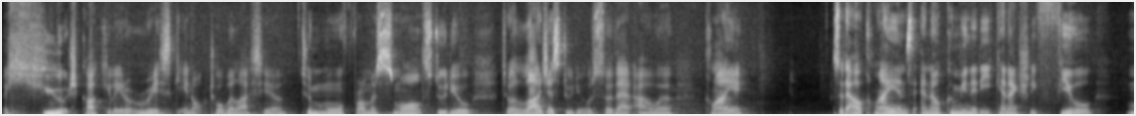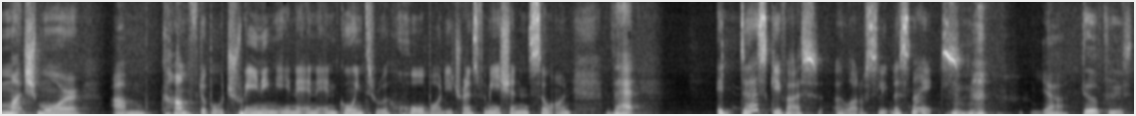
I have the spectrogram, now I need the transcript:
a huge calculated risk in October last year to move from a small studio to a larger studio so that our client so that our clients and our community can actually feel much more um, comfortable training in and, and going through a whole body transformation and so on that it does give us a lot of sleepless nights Yeah, till this,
